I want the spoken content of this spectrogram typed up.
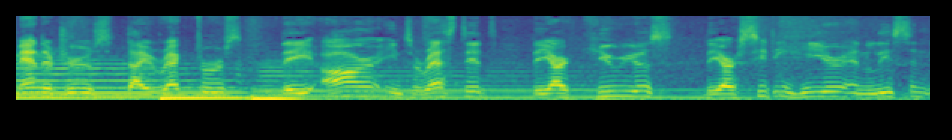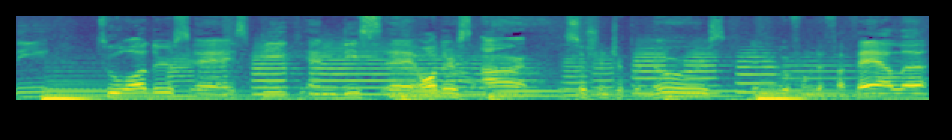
managers, directors, they are interested, they are curious, they are sitting here and listening to others uh, speak, and these uh, others are social entrepreneurs, the people from the favela,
